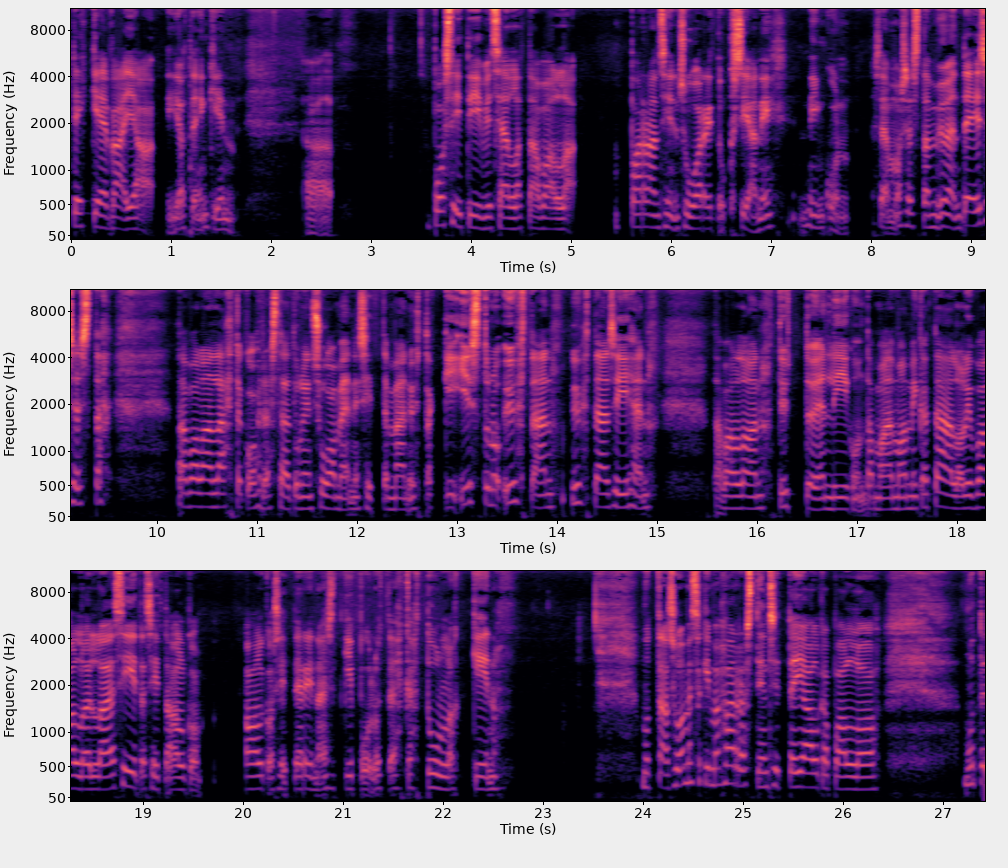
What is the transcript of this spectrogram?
tekevä ja jotenkin ää, positiivisella tavalla paransin suorituksiani niin kuin semmoisesta myönteisestä tavallaan lähtökohdasta ja tulin Suomeen, niin sitten mä en yhtäkkiä istunut yhtään, yhtään siihen tavallaan tyttöjen liikuntamaailmaan, mikä täällä oli valloilla ja siitä sitten alkoi alko sitten erinäiset kipuilut ehkä tullakin. Mutta Suomessakin mä harrastin sitten jalkapalloa. Mutta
